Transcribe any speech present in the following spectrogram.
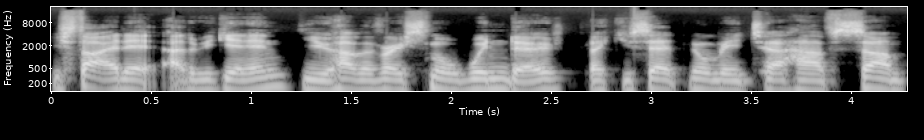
you started it at the beginning. You have a very small window, like you said, normally to have some,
